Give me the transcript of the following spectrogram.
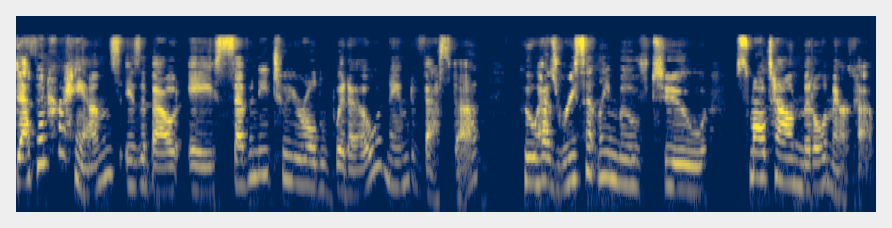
Death in Her Hands is about a 72 year old widow named Vesta who has recently moved to small town middle America.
